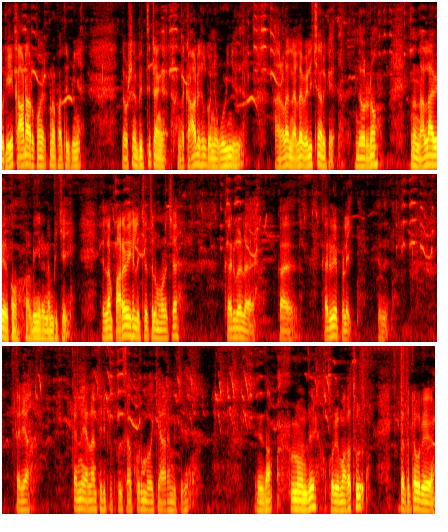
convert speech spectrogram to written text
ஒரே காடாக இருக்கும் ஏற்கனவே பார்த்துருப்பீங்க. இந்த வருஷம் விற்றுட்டாங்க அந்த காடுகள் கொஞ்சம் ஒழிஞ்சுது. அதனால் நல்ல வெளிச்சம் இருக்குது இந்த வருடம் இன்னும் நல்லாவே இருக்கும் அப்படிங்கிற நம்பிக்கை. இதெல்லாம் பறவைகள் எச்சத்தில் முளைச்ச கருவேலை க கருவேப்பிலை இது. சரியா? தென்னை எல்லாம் திருப்பி புதுசாக குறும்ப வைக்க ஆரம்பிக்குது. இதுதான். இன்னும் வந்து ஒரு மகசூல் கிட்டத்தட்ட ஒரு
